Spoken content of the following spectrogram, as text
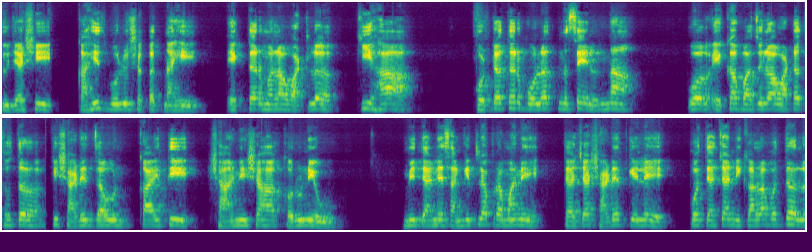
तुझ्याशी काहीच बोलू शकत नाही. एकतर मला वाटलं की हा खोटं तर बोलत नसेल ना? व एका बाजूला वाटत होतं की शाळेत जाऊन काय ती शहानिशहा करून येऊ. मी त्याने सांगितल्याप्रमाणे त्याच्या शाळेत गेले व त्याच्या निकालाबद्दल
